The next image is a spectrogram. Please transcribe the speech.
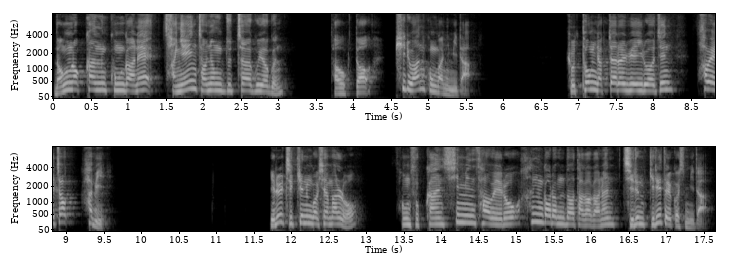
넉넉한 공간의 장애인 전용 주차 구역은 더욱더 필요한 공간입니다. 교통 약자를 위해 이루어진 사회적 합의. 이를 지키는 것이야말로 성숙한 시민사회로 한 걸음 더 다가가는 지름길이 될 것입니다.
